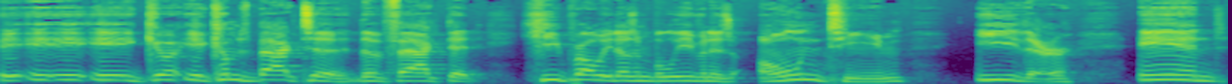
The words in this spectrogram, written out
It, it, it, it comes back to the fact that he probably doesn't believe in his own team either. And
